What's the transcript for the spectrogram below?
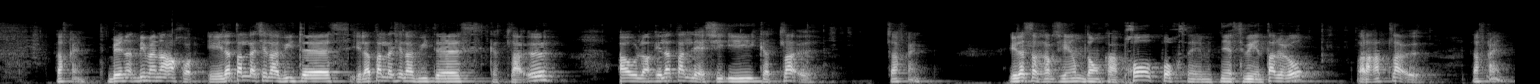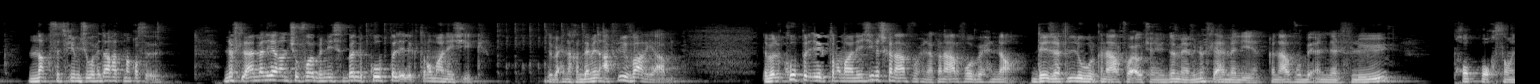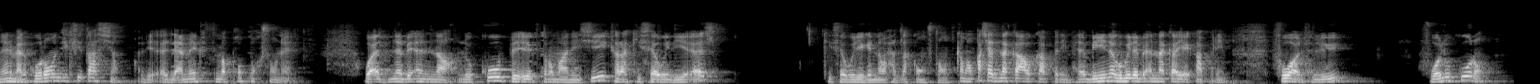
فاهمين بمعنى آخر الا طلعتي la vitesse الا طلعتي la vitesse كتطلع أو أو لا الا طلعتي i كتطلع أو. متفقين الا صغرتيهم donc 2 ثوين طلعوا راه غتطلع أو. متفقين نقصت فيهم شي وحدة غتنقص أو. نفس العملية غنشوفوها بالنسبة لل couple électromagnétique دابا حنا خدامين à flux variable دابا ال couple électromagnétique اش كنعرفوا حنا؟ كنعرفوا بحنا déjà في الأول كنعرفوا عاوتاني de même نفس العملية. كنعرفوا بأن ال flux proportionnel مع ال courant d'excitation هذه العملية كتسمى proportionnel وعندنا بأن le couple électromagnétique راه كيساوي دي اش كيساوي لي قلنا واحد la constante كما بقاش عندنا k و k prime حنا بينا قبيلة بأن k هي k prime fois ال flux fois le courant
